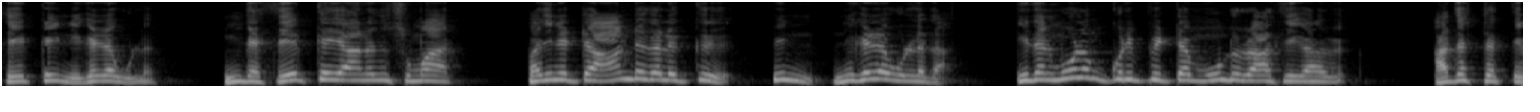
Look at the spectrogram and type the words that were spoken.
சேர்க்கை நிகழ உள்ளது. இந்த சேர்க்கையானது சுமார் பதினெட்டு ஆண்டுகளுக்கு பின் நிகழ உள்ளதா இதன் மூலம் குறிப்பிட்ட மூன்று ராசிகள் அதிர்ஷ்டத்தை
